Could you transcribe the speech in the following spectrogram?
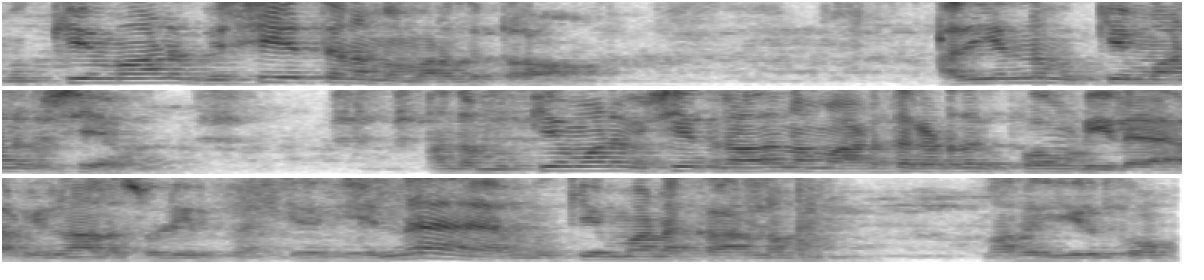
முக்கியமான விஷயத்தை நம்ம மறந்துட்டோம். அது என்ன முக்கியமான விஷயம்? அந்த முக்கியமான விஷயத்தினால தான் நம்ம அடுத்த கட்டத்துக்கு போக முடியல அப்படின்லாம் நான் சொல்லியிருப்பேன். இதுக்கு என்ன முக்கியமான காரணமாக இருக்கும்?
